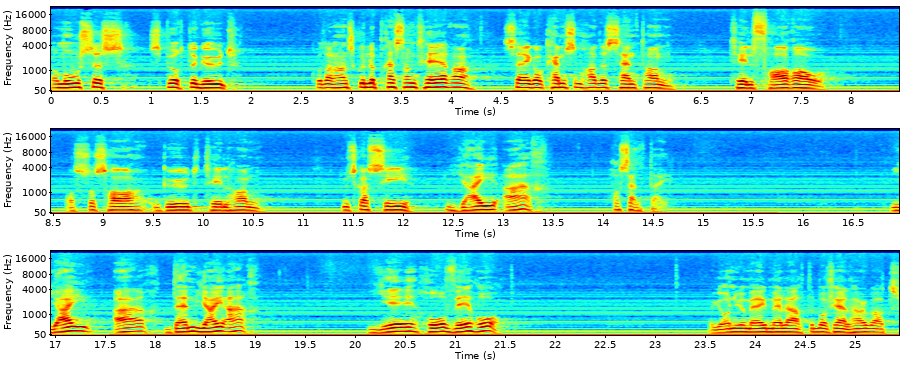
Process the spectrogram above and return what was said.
når Moses spurte Gud hvordan han skulle presentere seg og hvem som hadde sendt han til farao. Og så sa Gud til han, du skal si 'Jeg er har sendt deg'. Jeg er den jeg er. JHVH. Og Jonny og meg vi lærte på Fjellhaug at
